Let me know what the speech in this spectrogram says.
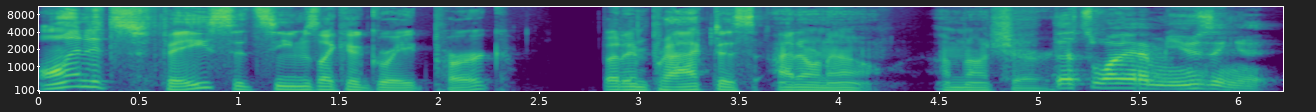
on its face, it seems like a great perk, but in practice, I don't know. I'm not sure. That's why I'm using it.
